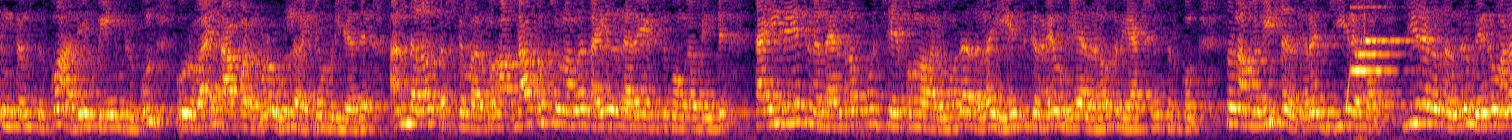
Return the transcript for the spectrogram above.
சிம்டம்ஸ் இருக்கும் அதே பெயின் இருக்கும். ஒரு வாய் சாப்பாடு கூட உள்ள வைக்க முடியாது. அந்த அளவுக்கு கஷ்டமா இருக்கும். டாக்டர் சொல்லுவாங்க தயிர் நிறைய எடுத்துக்கோங்க அப்படின்ட்டு. தயிரே சில நேரத்துல புளிச்சேப்பமா வரும்போது அதெல்லாம் ஏத்துக்கவே முடியாத அளவுக்கு ரியாக்ஷன்ஸ் இருக்கும். ஸோ நம்ம வீட்டில் இருக்கிற ஜீரகம் ஜீரகத்தை வந்து வெறுமன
